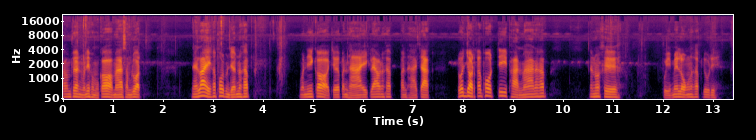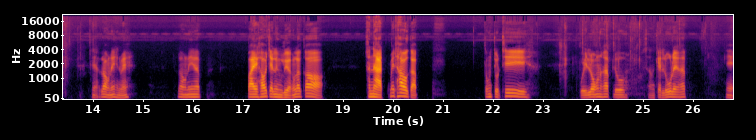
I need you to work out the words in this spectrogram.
ครับเพื่อนๆวันนี้ผมก็มาสำรวจในไร่ข้าวโพดเหมือนเดิมนะครับ วันนี้ก็เจอปัญหาอีกแล้วนะครับ ปัญหาจากรถหยอดข้าวโพดที่ผ่านมานะครับ นั่นก็คือปุ๋ยไม่ลงนะครับ ดูดิเนี่ยร่องนี้เห็นไหมร่องนี้ครับใบเขาจะเหลืองๆแล้วก็ขนาดไม่เท่ากับ ตรงจุดที่ปุ๋ยลงนะครับ ดูสังเกตรู้เลยครับนี่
